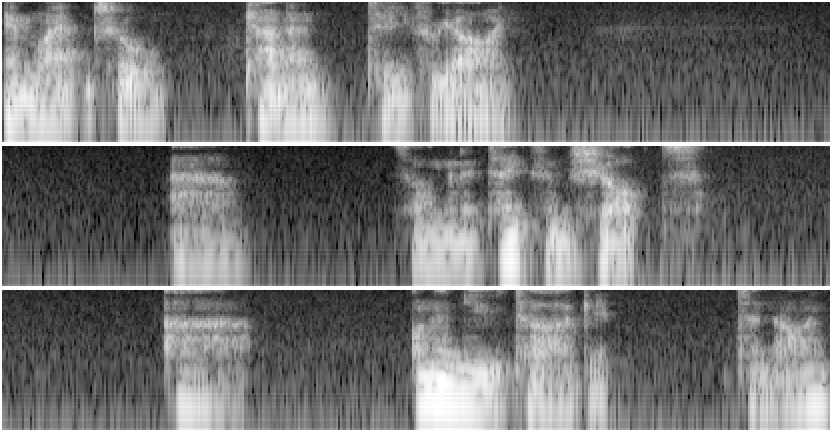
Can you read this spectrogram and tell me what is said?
in my actual Canon T3i. Um, so I'm going to take some shots uh, on a new target tonight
